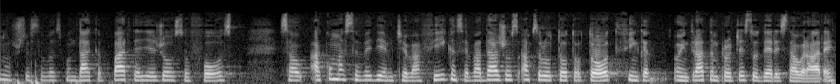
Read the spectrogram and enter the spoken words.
nu știu să vă spun dacă partea de jos a fost, sau acum să vedem ce va fi, când se va da jos absolut tot, tot, tot, fiindcă a intrat în procesul de restaurare.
